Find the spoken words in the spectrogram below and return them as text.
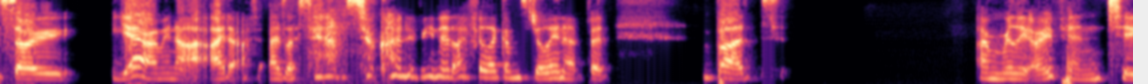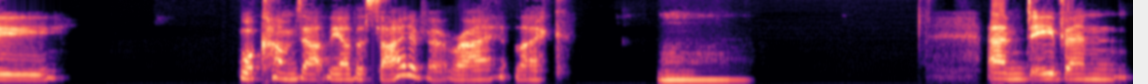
so yeah, I mean, I, I, as I said, I'm still kind of in it. I feel like I'm still in it, but, but I'm really open to what comes out the other side of it, right? Like, mm. and even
